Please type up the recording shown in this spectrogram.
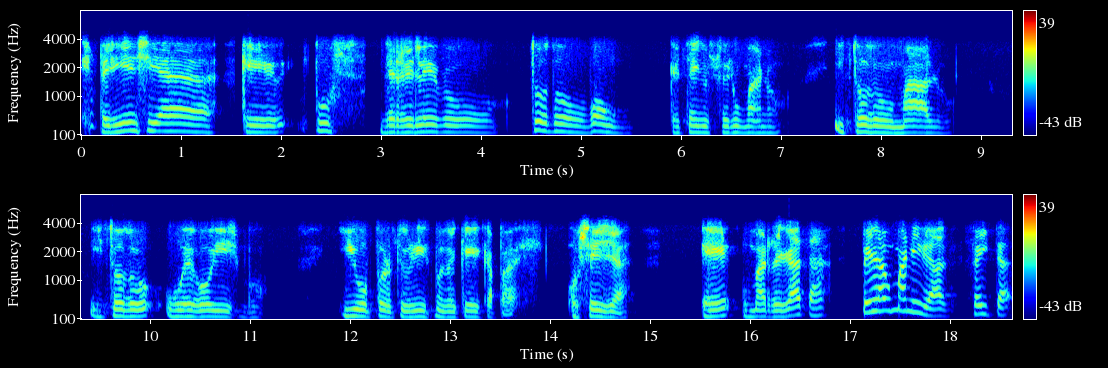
Experiencia que pus de relevo todo o bon que ten o ser humano e todo o malo e todo o egoísmo e o oportunismo de que é capaz. Ou seja, é unha regata pela humanidade feita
